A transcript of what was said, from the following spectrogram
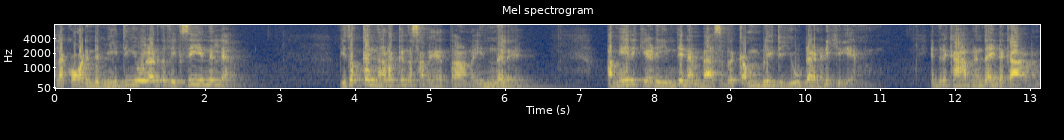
അല്ല കോഡിന്റെ മീറ്റിംഗ് പോലും അടുത്ത് ഫിക്സ് ചെയ്യുന്നില്ല. ഇതൊക്കെ നടക്കുന്ന സമയത്താണ് ഇന്നലെ അമേരിക്കയുടെ Indian ambassador complete U turn അടിക്കുകയാണ്. എന്തിന് കാരണം? എന്താ അതിന്റെ കാരണം?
